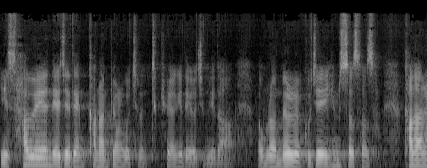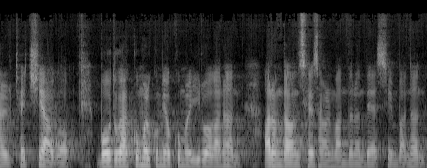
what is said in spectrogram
이 사회에 내재된 가난병을 고치는 특효약이 되어집니다. 그러므로 늘 구제에 힘써서 가난을 퇴치하고 모두가 꿈을 꾸며 꿈을 이루어가는 아름다운 세상을 만드는데 쓰임 받는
